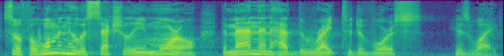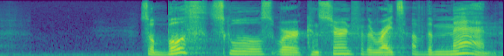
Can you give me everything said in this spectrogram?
So if a woman who was sexually immoral, the man then had the right to divorce his wife. So both schools were concerned for the rights of the man,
